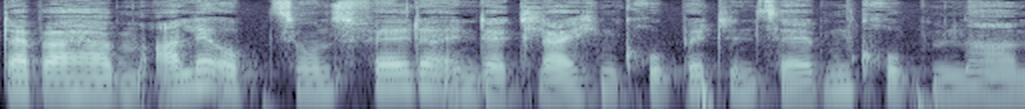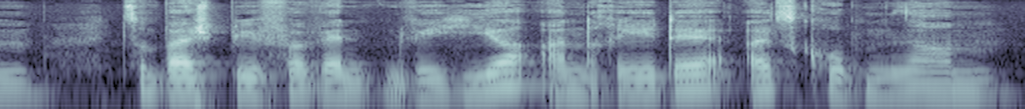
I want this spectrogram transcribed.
Dabei haben alle Optionsfelder in der gleichen Gruppe denselben Gruppennamen, zum Beispiel verwenden wir hier Anrede als Gruppennamen.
